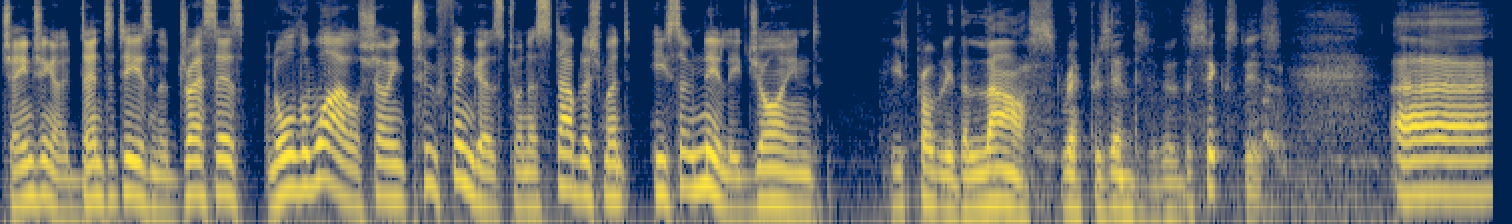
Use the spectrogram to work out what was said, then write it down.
changing identities and addresses, and all the while showing two fingers to an establishment he so nearly joined. He's probably the last representative of the 60s. Uh,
